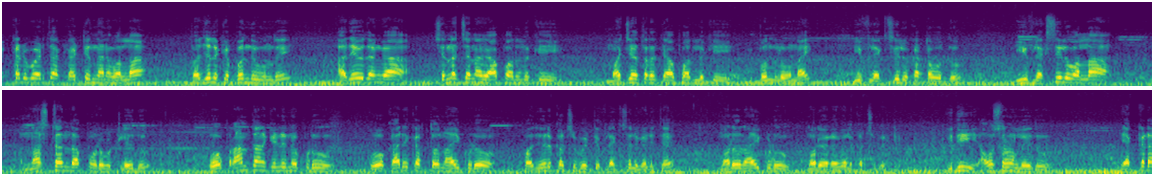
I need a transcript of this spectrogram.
ఎక్కడ పడితే అక్కడ కట్టిన దానివల్ల ప్రజలకు ఇబ్బంది ఉంది. అదేవిధంగా చిన్న చిన్న వ్యాపారులకి మధ్యతరగతి వ్యాపారులకి ఇబ్బందులు ఉన్నాయి. ఈ ఫ్లెక్సీలు కట్టవద్దు. ఈ ఫ్లెక్సీల వల్ల నష్టం తప్ప మరొకటి లేదు. ఓ ప్రాంతానికి వెళ్ళినప్పుడు ఓ కార్యకర్త నాయకుడు పదివేలు ఖర్చు పెట్టి ఫ్లెక్సీలు కడితే మరో నాయకుడు మరో ఇరవై వేలు ఖర్చు పెట్టి. ఇది అవసరం లేదు. ఎక్కడా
